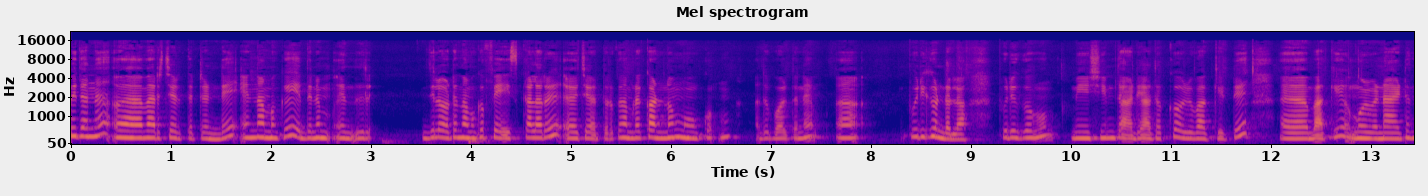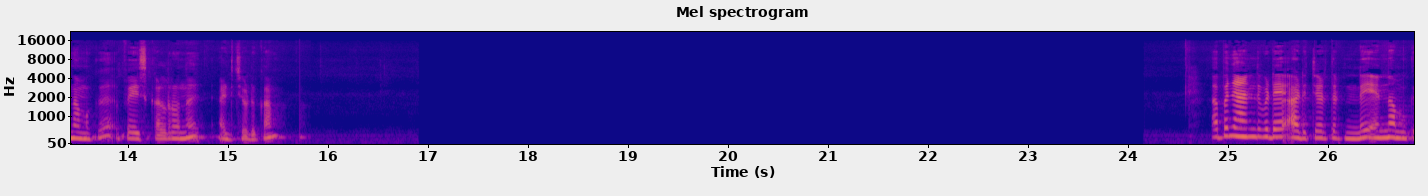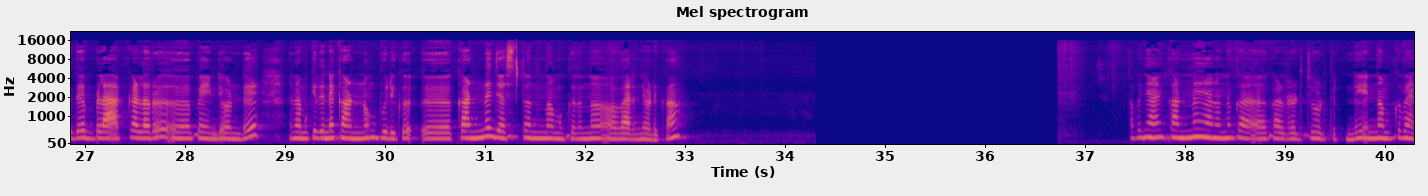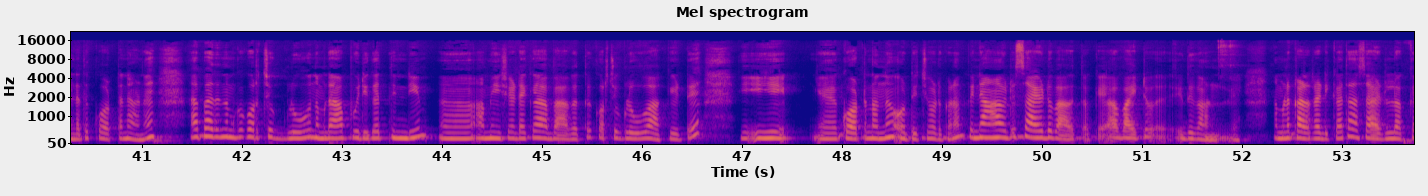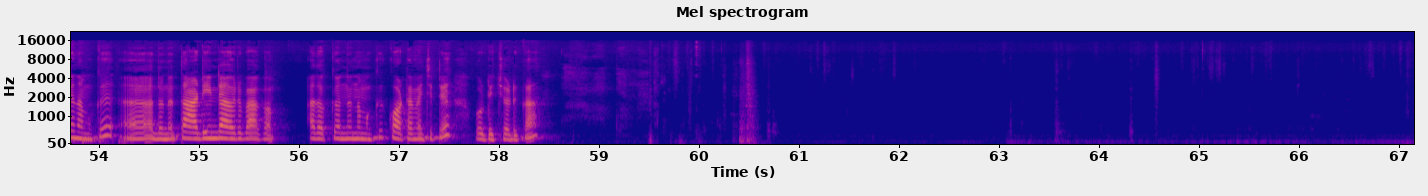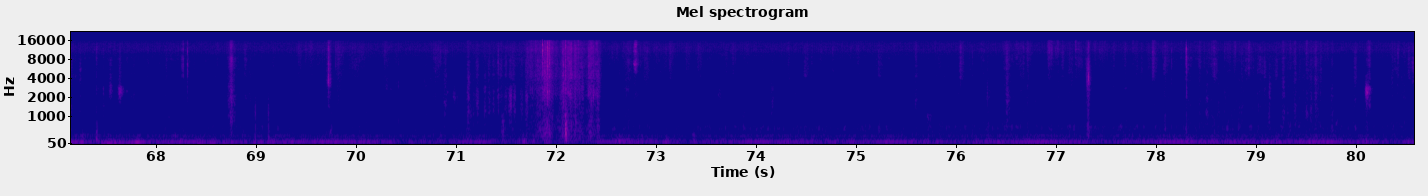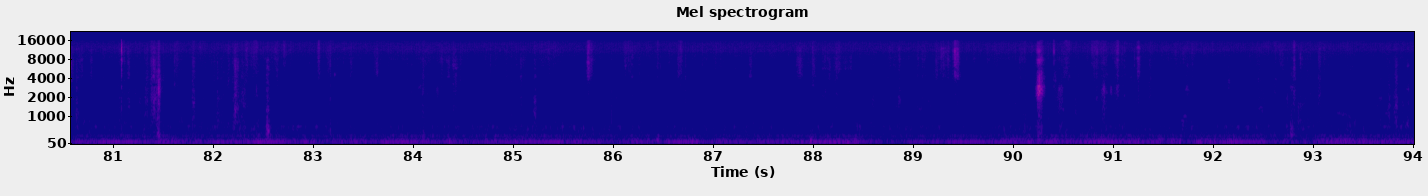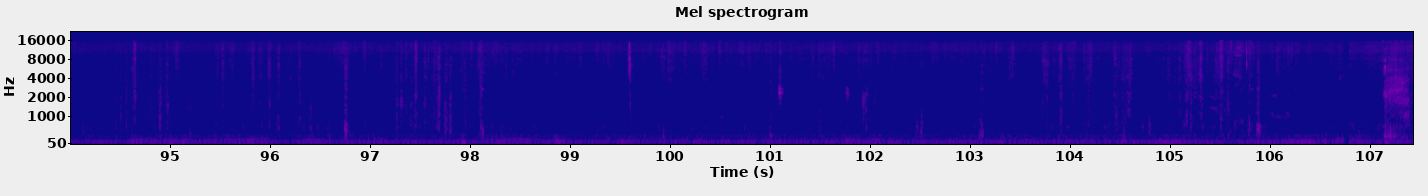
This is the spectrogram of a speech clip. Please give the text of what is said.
അപ്പോൾ ഇതൊന്ന് വരച്ചെടുത്തിട്ടുണ്ട്. ഇനി നമുക്ക് ഇതിന് ഇതിലോട്ട് നമുക്ക് ഫേസ് കളറ് ചേർത്ത് കൊടുക്കാം. നമ്മുടെ കണ്ണും മൂക്കും അതുപോലെ തന്നെ പുരുക്കുണ്ടല്ലോ പുരുക്കവും മീശയും താടി അതൊക്കെ ഒഴിവാക്കിയിട്ട് ബാക്കി മുഴുവനായിട്ട് നമുക്ക് ഫേസ് കളറൊന്ന് അടിച്ചു കൊടുക്കാം. അപ്പോൾ ഞാനിതിവിടെ അടിച്ചെടുത്തിട്ടുണ്ട്. ഇനി നമുക്കിത് ബ്ലാക്ക് കളർ പെയിന്റ് കൊണ്ട് നമുക്കിതിന്റെ കണ്ണും പുരുക്ക് കണ്ണ് ജസ്റ്റ് ഒന്ന് നമുക്കിതൊന്ന് വരഞ്ഞു അപ്പോൾ ഞാൻ കണ്ണ് ഞാനൊന്ന് കളറടിച്ച് കൊടുത്തിട്ടുണ്ട്. ഇനി നമുക്ക് വേണ്ടത് കോട്ടൺ ആണ്. അപ്പോൾ അത് നമുക്ക് കുറച്ച് ഗ്ലൂ നമ്മുടെ ആ പുരികത്തിന്റെയും ആ മീശയുടെയൊക്കെ ആ ഭാഗത്ത് കുറച്ച് ഗ്ലൂ ആക്കിയിട്ട് ഈ കോട്ടൺ ഒന്ന് ഒട്ടിച്ചു കൊടുക്കണം. പിന്നെ ആ ഒരു സൈഡ് ഭാഗത്തൊക്കെ ആ വൈറ്റ് ഇത് കാണില്ലേ നമ്മൾ കളറടിക്കാത്ത ആ സൈഡിലൊക്കെ നമുക്ക് അതൊന്ന് താടീന്റെ ആ ഒരു ഭാഗം അതൊക്കെ ഒന്ന് നമുക്ക് കോട്ടൺ വെച്ചിട്ട് ഒട്ടിച്ചു കൊടുക്കാം.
